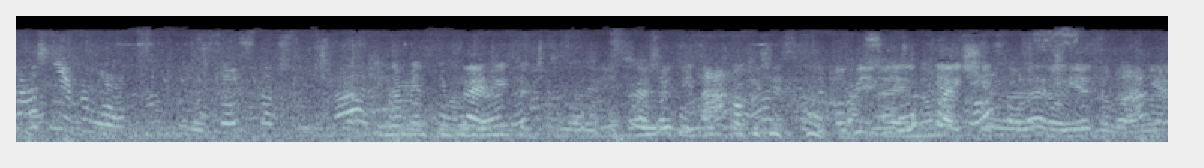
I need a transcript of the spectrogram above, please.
Teraz nie było. I namiętnie powiedzieli tekst. Tylko się skupia. Skupiaj się, cholero, Jezu, a nie?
